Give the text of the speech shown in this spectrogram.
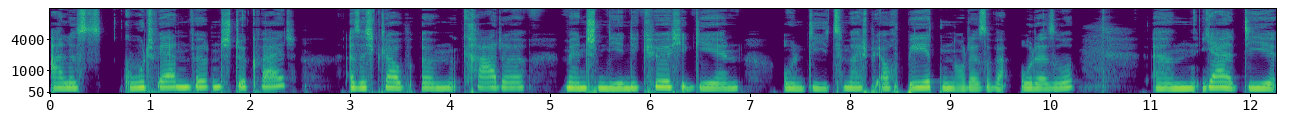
alles gut werden wird ein Stück weit. Also ich glaube, ähm, gerade Menschen, die in die Kirche gehen und die zum Beispiel auch beten oder so oder so, ähm, ja, die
